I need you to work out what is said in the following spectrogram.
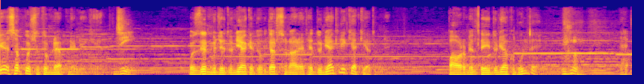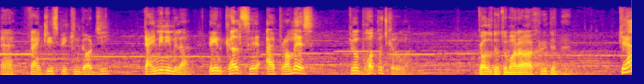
ये सब कुछ तो तुमने अपने लिए किया। जी। उस दिन मुझे दुनिया के दुख दर्द सुना रहे थे। दुनिया के लिए क्या किया तुमने? पावर मिलते ही दुनिया को भूल गए frankly speaking God ji time ही नहीं मिला। लेकिन कल से आई प्रॉमिस कि मैं बहुत कुछ करूँगा। कल तो तुम्हारा आखिरी दिन है। क्या?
